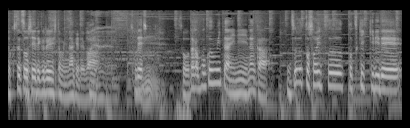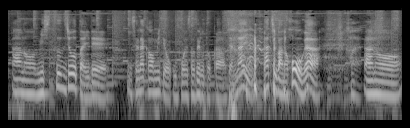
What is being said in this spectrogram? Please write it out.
直接教えてくれる人もいなければ、でうん。そうだから僕みたいになんかずっとそいつとつきっきりであの密室状態で背中を見て覚えさせるとかじゃない立場の方が はい。あの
